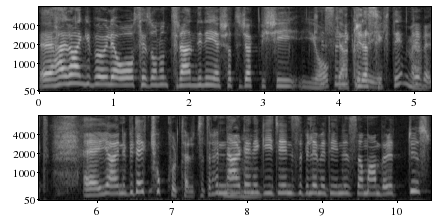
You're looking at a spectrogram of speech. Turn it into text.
Ee, herhangi böyle o sezonun trendini yaşatacak bir şey yok. yani Kesinlikle klasik değil, mi? Evet. Ee, yani bir de çok kurtarıcıdır. Hani nerede ne giyeceğinizi bilemediğiniz zaman böyle düz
